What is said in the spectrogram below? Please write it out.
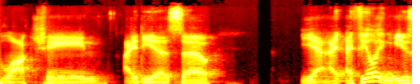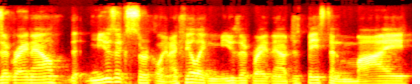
blockchain ideas. So yeah, I, I feel like music right now, music circling. I feel like music right now, just based on my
